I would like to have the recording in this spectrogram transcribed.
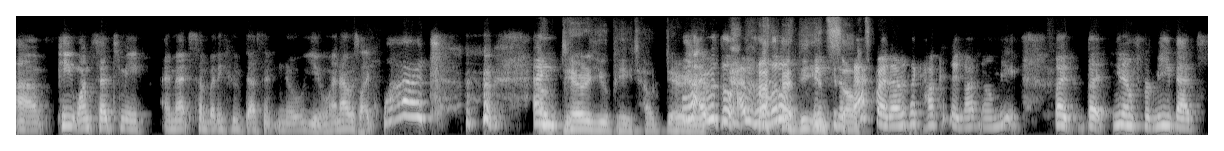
uh, Pete once said to me, I met somebody who doesn't know you. And I was like, what? and how dare you, Pete? How dare you? I was, I was a little the insult. by that. I was like, how could they not know me? But, but, you know, for me, that's,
